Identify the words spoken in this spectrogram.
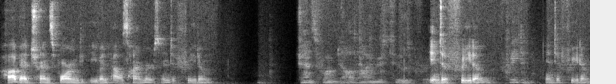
Hob had transformed even Alzheimer's into freedom. Transformed Alzheimer's to into freedom. Freedom. Into freedom.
